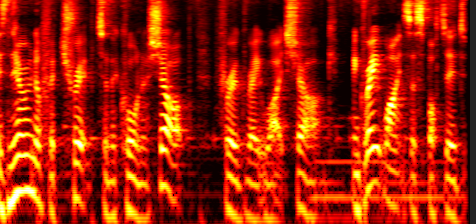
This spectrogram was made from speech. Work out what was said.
is near enough a trip to the corner shop for a great white shark. And great whites are spotted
